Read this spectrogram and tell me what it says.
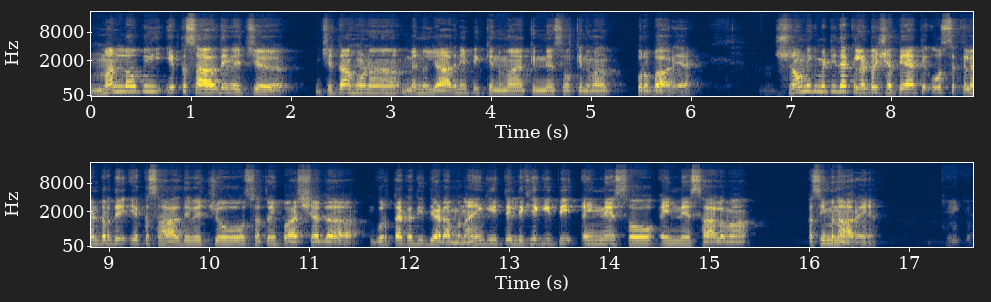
ਮੰਨ ਲਓ ਵੀ ਇੱਕ ਸਾਲ ਦੇ ਵਿੱਚ ਜਿੱਦਾਂ ਹੁਣ ਮੈਨੂੰ ਯਾਦ ਨਹੀਂ ਵੀ ਕਿੰਨਵਾਂ ਕਿੰਨੇ ਸੌ ਕਿੰਨਵਾਂ ਪੁਰਬ ਆ ਰਿਹਾ। ਹੈ। ਸ਼੍ਰੋਮਣੀ ਕਮੇਟੀ ਦਾ ਕੈਲੰਡਰ ਛਪਿਆ ਤੇ ਉਸ ਕੈਲੰਡਰ ਦੇ ਇੱਕ ਸਾਲ ਦੇ ਵਿੱਚ ਉਹ ਸਤਵੇਂ ਪਾਤਸ਼ਾਹ ਦਾ ਗੁਰਤਾਗਦੀ ਦਿਹਾੜਾ ਮਨਾਏਗੀ ਤੇ ਲਿਖੇਗੀ ਵੀ ਇੰਨੇ ਸੌ ਇੰਨੇ ਸਾਲਵਾਂ ਅਸੀਂ ਮਨਾ ਰਹੇ ਹਾਂ। ਠੀਕ ਹੈ।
